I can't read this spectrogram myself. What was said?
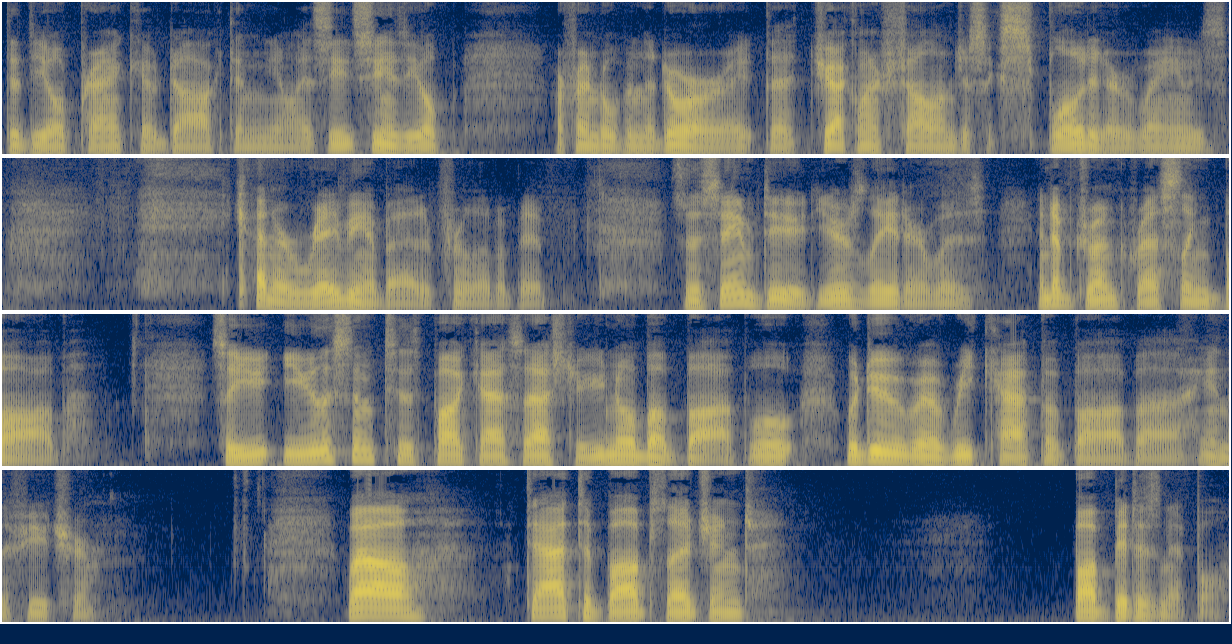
did the old prank of docked, and you know, as soon as he op- our friend opened the door, right, the jack o' lantern fell and just exploded everybody. He was kind of raving about it for a little bit. So the same dude, years later, was end up drunk wrestling Bob. So you, you listened to this podcast last year, you know about Bob. We'll, we'll do a recap of Bob uh, in the future. Well, to add to Bob's legend, Bob bit his nipple.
